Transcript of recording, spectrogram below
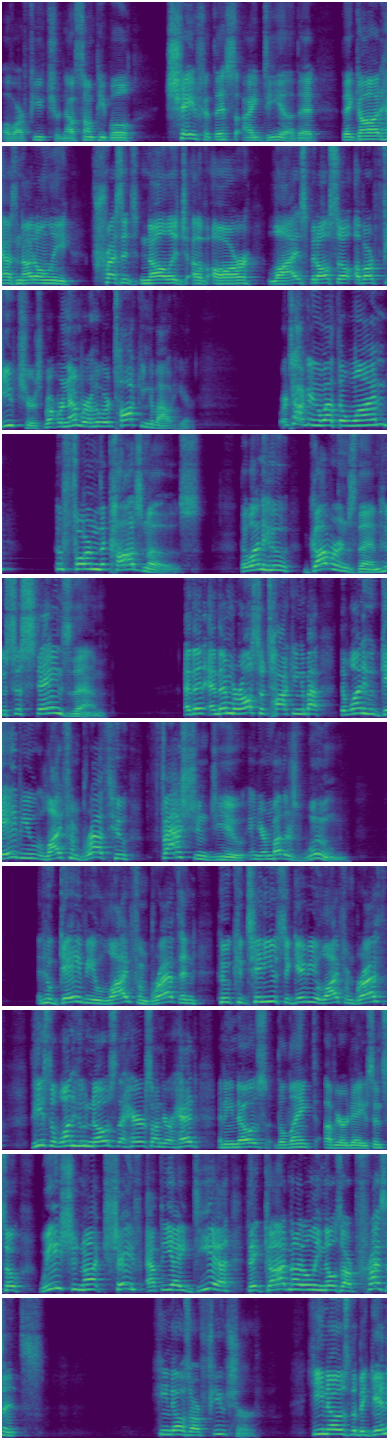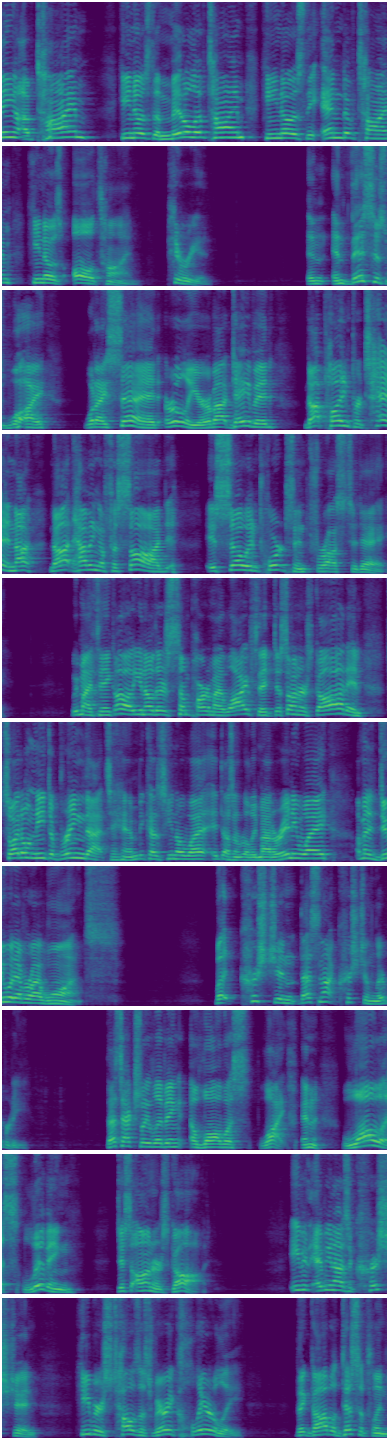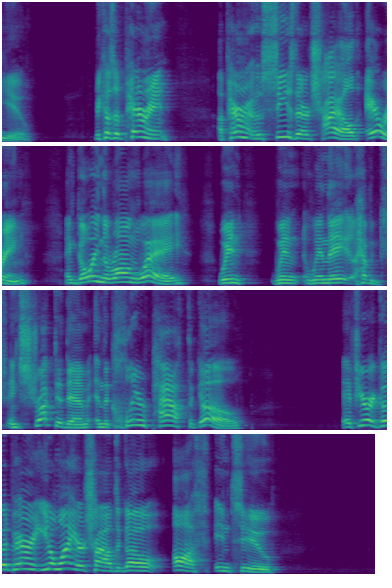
of our future. Now, some people chafe at this idea that, that God has not only present knowledge of our lives, but also of our futures. But remember who we're talking about here. We're talking about the one who formed the cosmos, the one who governs them, who sustains them. And then, and then we're also talking about the one who gave you life and breath, who fashioned you in your mother's womb and who gave you life and breath and who continues to give you life and breath. He's the one who knows the hairs on your head and he knows the length of your days. And so we should not chafe at the idea that God not only knows our presence, he knows our future. He knows the beginning of time. He knows the middle of time. He knows the end of time. He knows all time, period. And, and this is why what I said earlier about David not playing pretend, not, not having a facade is so important for us today. We might think, oh, you know, there's some part of my life that dishonors God, and so I don't need to bring that to Him because you know what? It doesn't really matter anyway. I'm going to do whatever I want. But Christian, that's not Christian liberty. That's actually living a lawless life. And lawless living dishonors God. Even, even as a Christian, Hebrews tells us very clearly that God will discipline you. Because a parent, a parent who sees their child erring and going the wrong way, when when when they have instructed them in the clear path to go, if you're a good parent, you don't want your child to go off into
